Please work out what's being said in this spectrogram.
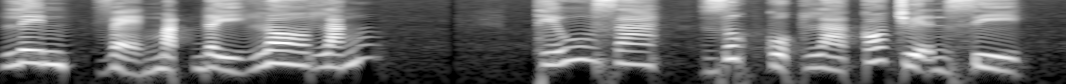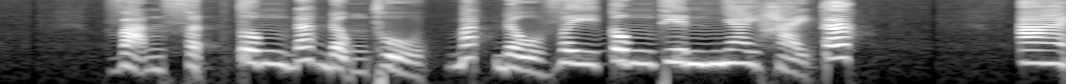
Lên vẻ mặt đầy lo lắng. Thiếu ra, rốt cuộc là có chuyện gì? Vạn Phật Tông đã đồng thủ bắt đầu vây công thiên nhai hải các. a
